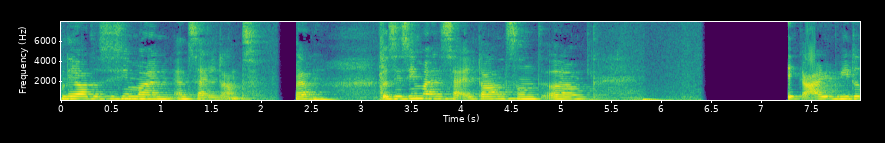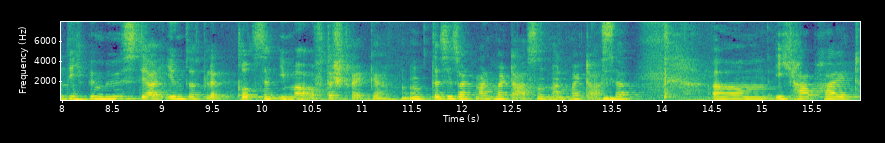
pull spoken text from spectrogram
ja, das ist immer ein, ein Seiltanz. Ja? Mhm. Das ist immer ein Seiltanz und äh, egal wie du dich bemühst, ja, irgendwas bleibt trotzdem immer auf der Strecke. Und das ist halt manchmal das und manchmal das. Mhm. Ja. Ähm, ich habe halt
